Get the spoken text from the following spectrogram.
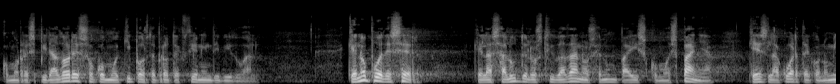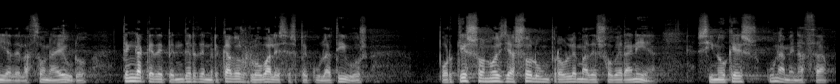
como respiradores o como equipos de protección individual. Que no puede ser que la salud de los ciudadanos en un país como España, que es la cuarta economía de la zona euro, tenga que depender de mercados globales especulativos, porque eso no es ya solo un problema de soberanía, sino que es una amenaza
